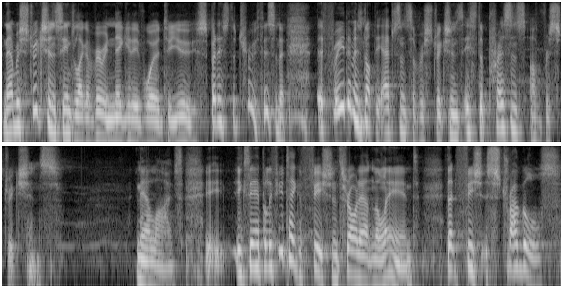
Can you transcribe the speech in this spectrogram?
Now, restriction seems like a very negative word to use, but it's the truth, isn't it? Freedom is not the absence of restrictions, it's the presence of restrictions in our lives. Example, if you take a fish and throw it out in the land, that fish struggles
